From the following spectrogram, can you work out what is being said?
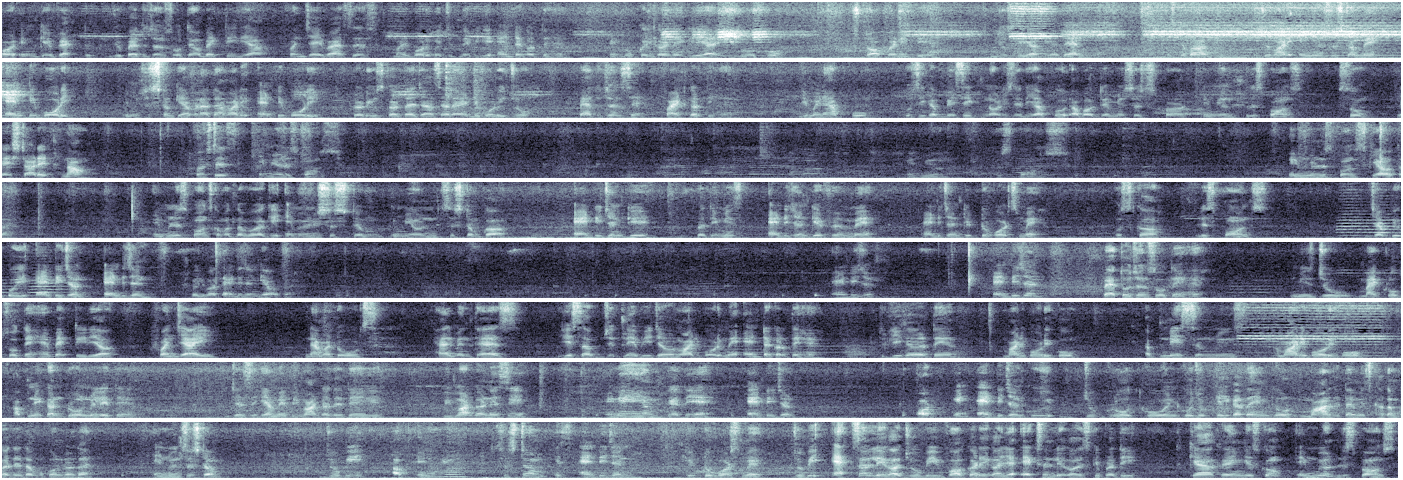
और इनके वैक्ट जो पैथोजेंस होते हैं बैक्टीरिया फंजाई वायरसेस हमारी बॉडी में जितने भी ये एंटर करते हैं, इनको किल करने के लिए या इनकी ग्रोथ को स्टॉप करने के लिए यूज़ की जाती है। देन उसके बाद जो हमारे इम्यून सिस्टम में एंटीबॉडी इम्यून सिस्टम क्या बनाता है? हमारी एंटीबॉडी प्रोड्यूस करता है, ज़्यादा से ज़्यादा एंटीबॉडी जो पैथोजन से फाइट करती है। ये मैंने आपको उसी का बेसिक नॉलेज दे दिया आपको about immune response so let start it now first is immune response immune response immune response क्या होता है? इम्यून रिस्पॉन्स का मतलब हुआ कि इम्यून सिस्टम इम्यून सिस्टम का एंटीजन के प्रति मीन्स एंटीजन के फ़िल्म में एंटीजन के टुवर्ड्स में उसका रिस्पॉन्स जब भी कोई एंटीजन एंटीजन पहली बात एंटीजन क्या होता है? एंटीजन एंटीजन पैथोजेंस होते हैं मीन्स जो माइक्रोब्स होते हैं बैक्टीरिया फंजाई नेमाटोड्स हेलमिनथेस ये सब जितने भी जब हमारी बॉडी में एंटर करते हैं तो ये क्या करते हैं? हमारी बॉडी को अपने मीन्स हमारी बॉडी को अपने कंट्रोल में लेते हैं। जैसे कि हमें बीमार कर देते हैं ये। बीमार करने से इन्हें ही हम कहते हैं एंटीजन और इन एंटीजन को जो ग्रोथ को, इनको जो किल करता है, इनको मार देता है मीन्स ख़त्म कर देता है, वो कौन करता है? इम्यून सिस्टम जो कि अब इम्यून सिस्टम इस एंटीजन के टूवर्ड्स में जो भी एक्शन लेगा, जो भी वर्क करेगा या एक्शन लेगा, इसके प्रति क्या कहेंगे इसको? हम इम्यून रिस्पॉन्स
